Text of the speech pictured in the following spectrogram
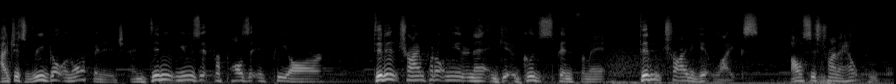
I just rebuilt an orphanage and didn't use it for positive PR, didn't try and put it on the internet and get a good spin from it, didn't try to get likes. I was just trying to help people.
